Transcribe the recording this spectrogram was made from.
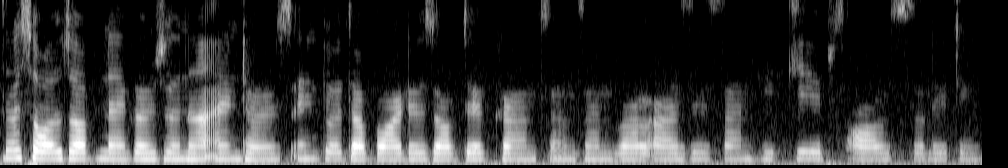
The souls of Nagarjuna enters into the bodies of their grandsons and well as his son he keeps oscillating.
